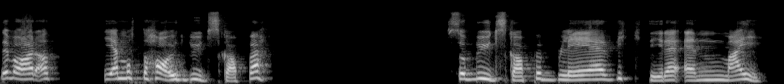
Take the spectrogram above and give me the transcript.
Det var at jeg måtte ha ut budskapet. Så budskapet ble viktigere enn meg.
